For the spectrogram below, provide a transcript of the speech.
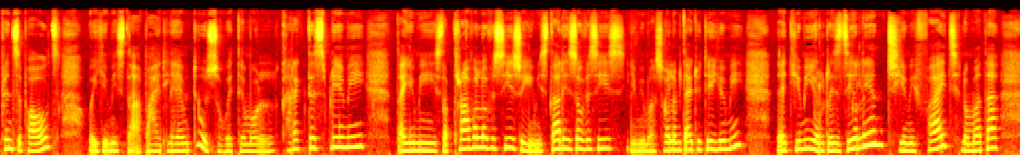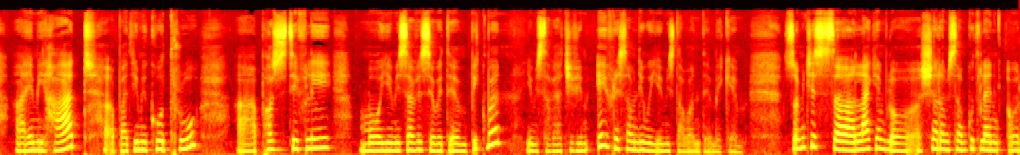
principles where you miss the abide lehem too. So with them all characters blimi, that you may stop travel overseas, so you may studies overseas, you may must solemn to me that you may are resilient, you may fight no matter uh, any hard, uh, but you may go through uh, positively. More you miss service with them big man. You miss achieve him every something where you miss the one they make him. So me just uh, like him blow share him some good line or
